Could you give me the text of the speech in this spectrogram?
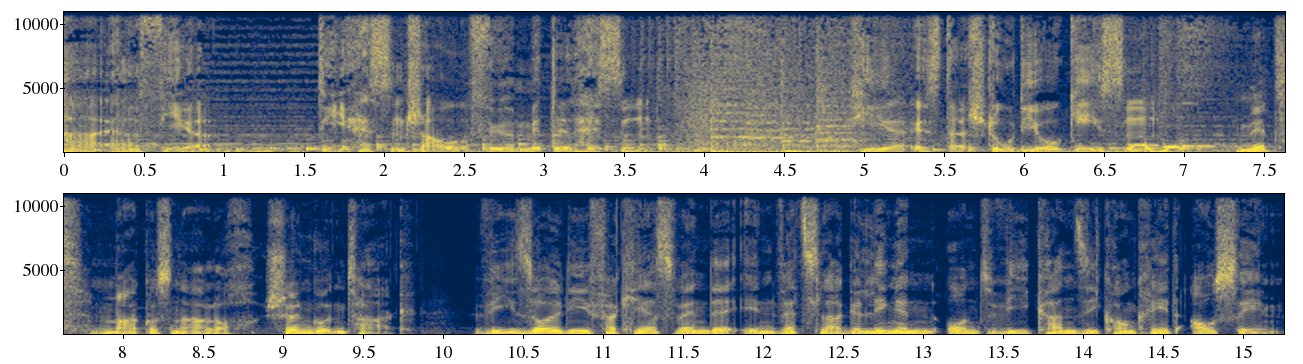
HR4, die Hessenschau für Mittelhessen. Hier ist das Studio Gießen. Mit Markus Nahloch. Schönen guten Tag. Wie soll die Verkehrswende in Wetzlar gelingen und wie kann sie konkret aussehen?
